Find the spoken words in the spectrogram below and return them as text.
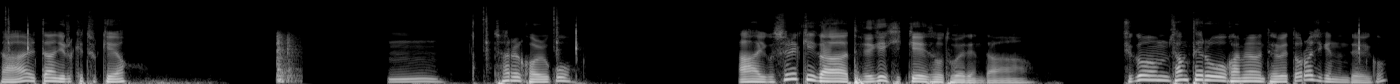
자 일단 이렇게 둘게요. 음, 차를 걸고, 아, 이거 수익기가 되게 깊게 해서 둬야 된다. 지금 상태로 가면 대회 떨어지겠는데요, 이거?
